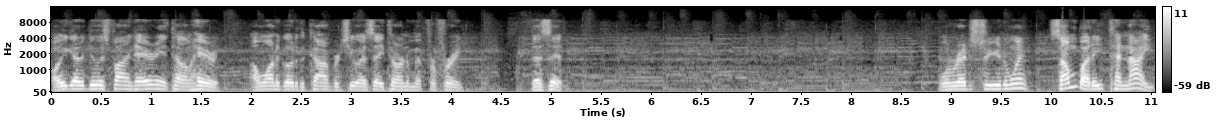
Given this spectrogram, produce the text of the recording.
All you got to do is find Harry and tell him, Harry, I want to go to the Conference USA tournament for free. That's it. Will register you to win. Somebody tonight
